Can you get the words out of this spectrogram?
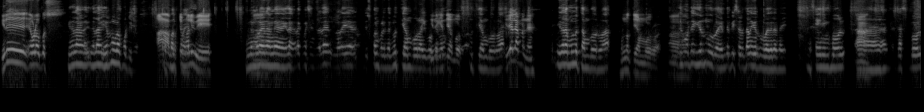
இது எவ்வளவு புஷ் இதெல்லாம் இதெல்லாம் இருநூறுவா போட்டிருக்கோம். மலிவு. இந்த முறை நாங்க எல்லாம் நிறைய டிஸ்கவுண்ட் பண்ணிருந்தோம் நூத்தி ஐம்பது போட்டிருக்கோம் நூத்தி ஐம்பது ரூபா. நூத்தி ஐம்பது ரூபா. இதெல்லாம் என்ன இதெல்லாம் முன்னூத்தி ஐம்பது ரூபா. முன்னூத்தி ஐம்பது ரூபா. இது போட்டு இருநூறு ரூபா. எந்த பீஸ் எடுத்தாலும் இருநூறு இதுல இந்த ஷைனிங் போல். டஸ்ட் போல்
